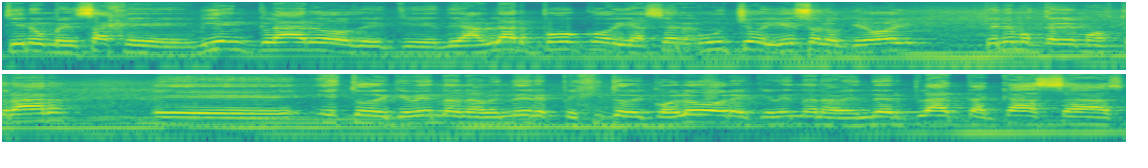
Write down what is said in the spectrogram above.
tiene un mensaje bien claro de, que, de hablar poco y hacer mucho y eso es lo que hoy tenemos que demostrar. Eh, esto de que vendan a vender espejitos de colores, que vendan a vender plata, casas,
